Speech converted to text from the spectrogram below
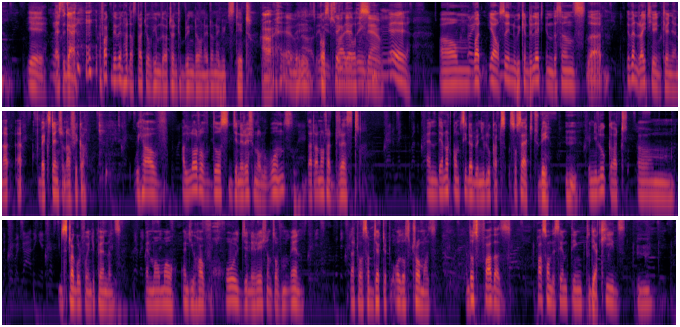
Yeah, that's the guy. in fact, they even had a statue of him they were trying to bring down. I don't know in which state. Hell They- no. it's They cost need to take that thing riots. down. Yeah. Um, Sorry. but yeah, I was saying we can relate in the sense that even right here in Kenya, and uh, by extension Africa, we have a lot of those generational wounds that are not addressed, and they are not considered when you look at society today. Mhm. When you look at um, the struggle for independence and Mau Mau, and you have whole generations of men that were subjected to all those traumas, and those fathers pass on the same thing to their kids,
